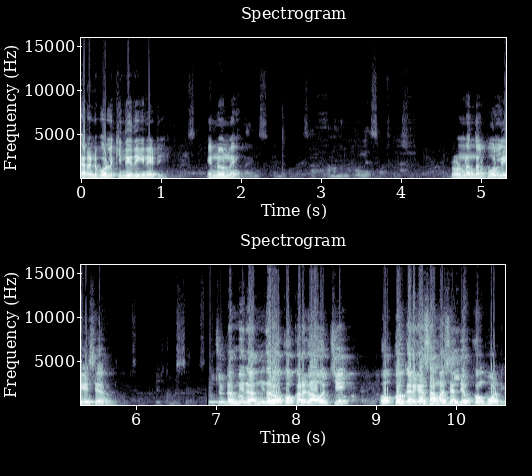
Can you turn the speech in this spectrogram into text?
కరెంట్ పోల్లు కిందికి దిగినవి. ఎన్ని ఉన్నాయి? రెండు వందల పోల్లు వేసారు కూర్చుంటాం మీరు అందరూ ఒక్కొక్కరుగా వచ్చి ఒక్కొక్కరిగా సమస్యలు చెప్పుకొని పోండి.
